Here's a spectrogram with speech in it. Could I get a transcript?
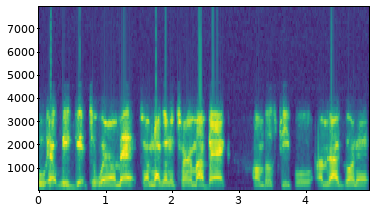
who help me get to where I'm at. So I'm not going to turn my back on those people. I'm not going to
